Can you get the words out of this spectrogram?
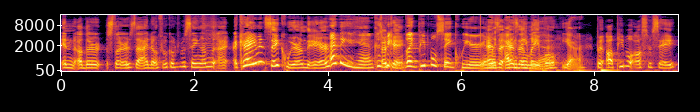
and other slurs that I don't feel comfortable saying on the. I, can I even say queer on the air? I think you can because Okay. like people say queer in As like a- as a label. Yeah. But all, people also say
